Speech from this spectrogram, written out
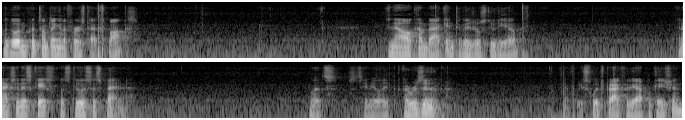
I'll go ahead and put something in the first text box. And now I'll come back into Visual Studio. And actually in this case, let's do a suspend. Let's simulate a resume. If we switch back to the application,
